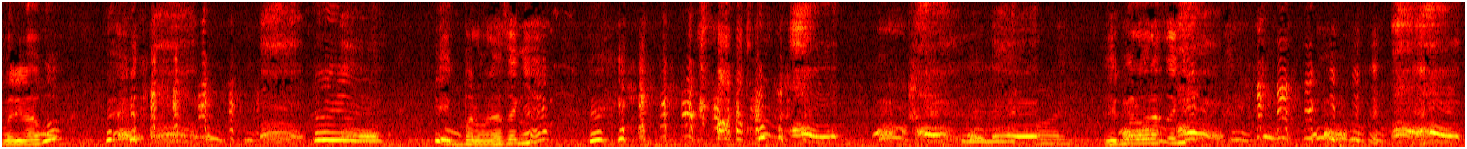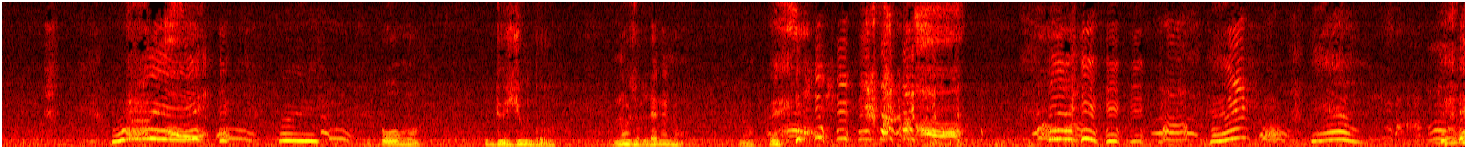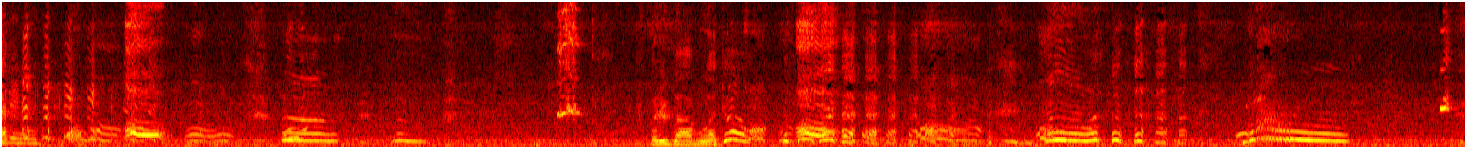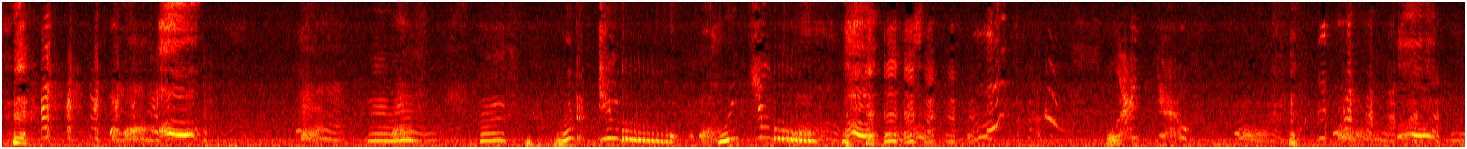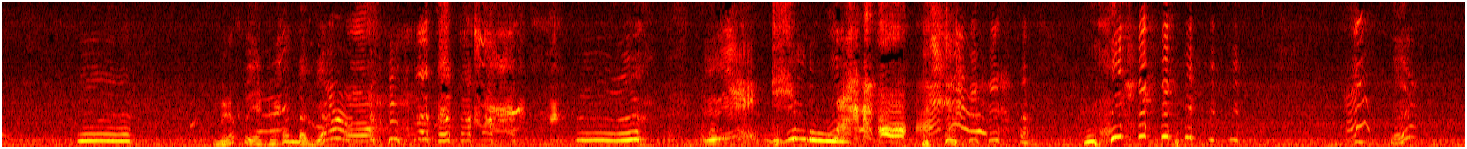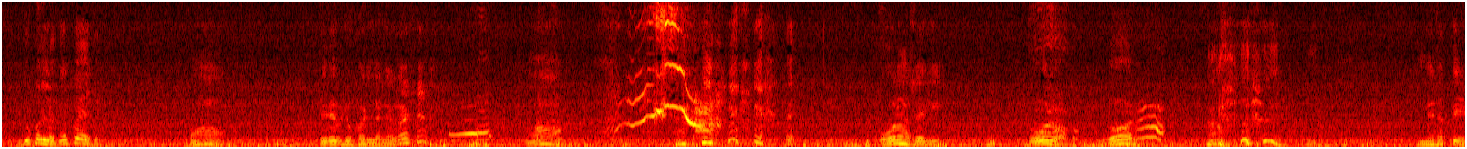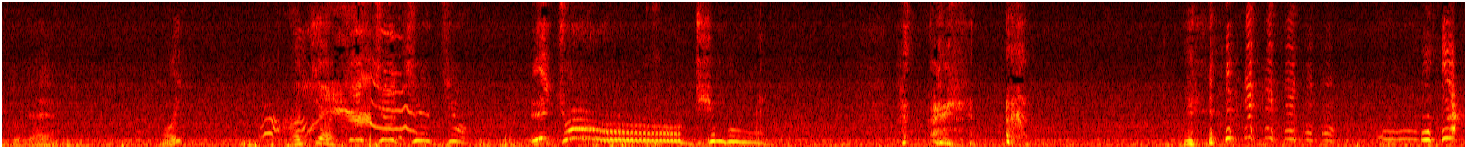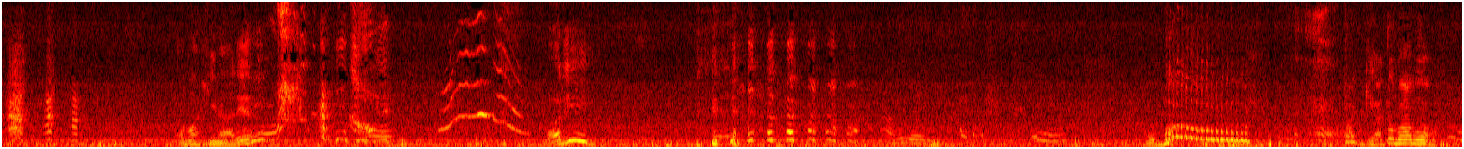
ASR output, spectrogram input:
परी बाबू। एक बार हो रहा संग है एक बार हो रहा संग ओह डुजुम्बू नो झुल्लेंगे नो। No. Pari Paribaboa to. Wow. मेरा पेट दुखन लग गया। दुखन लगे पेट? हाँ। तेरे भी दुखन लगेगा सर हाँ। और हंसेगी। और? और? मेरा पेट टूटा है। ओए। अच्छा। अच्छा अच्छा अच्छा जम्बू अब हसीन आ रहे हैं अरे गया तो बाबू।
